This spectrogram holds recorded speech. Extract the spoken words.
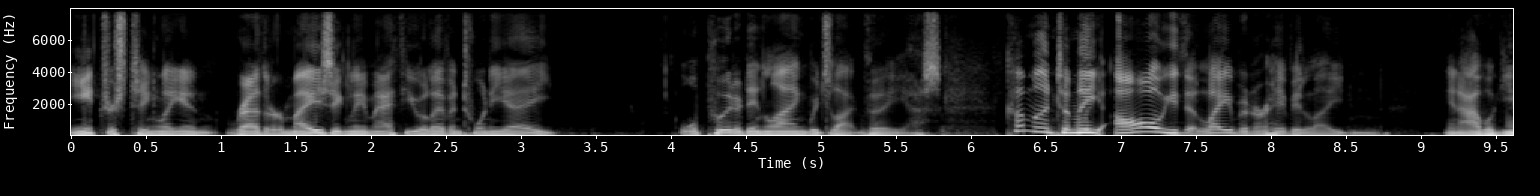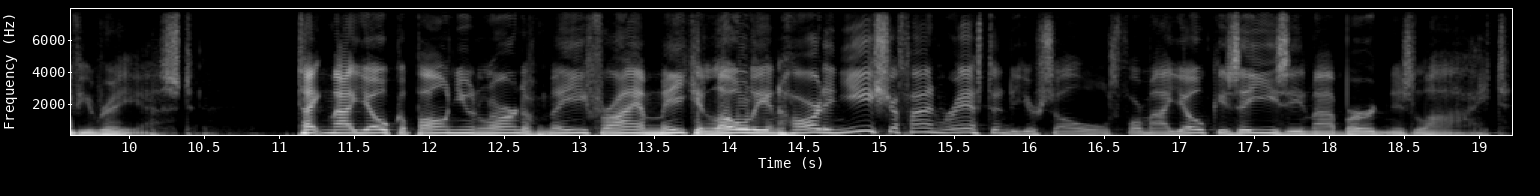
Interestingly and rather amazingly, Matthew 11 28 will put it in language like this Come unto me, all you that labor and are heavy laden, and I will give you rest. Take my yoke upon you and learn of me, for I am meek and lowly in heart, and ye shall find rest unto your souls. For my yoke is easy and my burden is light.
